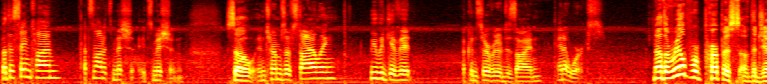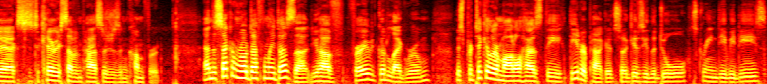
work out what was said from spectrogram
but at the same time, that's not its mission. Its mission. So in terms of styling, we would give it a conservative design, and it works. Now the real purpose of the JX is to carry seven passengers in comfort. And the second row definitely does that. You have very good leg room. This particular model has the theater package, so it gives you the dual screen DVDs.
